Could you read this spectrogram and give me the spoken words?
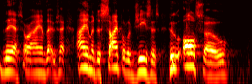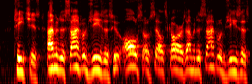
this or I am that, say, I am a disciple of Jesus who also teaches. I'm a disciple of Jesus who also sells cars. I'm a disciple of Jesus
